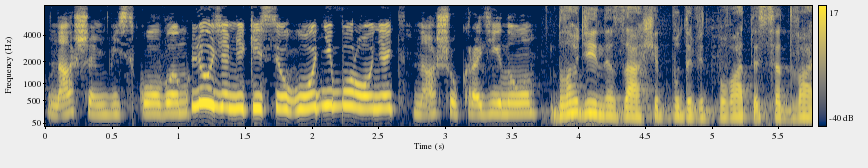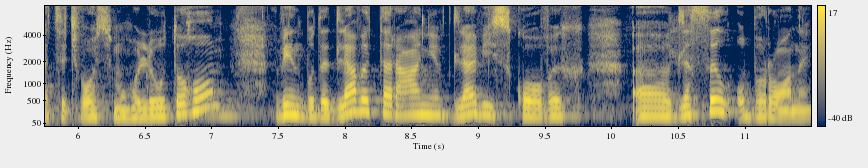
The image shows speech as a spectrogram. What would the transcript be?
нашим військовим, людям, які сьогодні боронять нашу країну. Благодійний захід буде відбуватися 28 лютого. Він буде для ветеранів, для військових, е, для сил оборони.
